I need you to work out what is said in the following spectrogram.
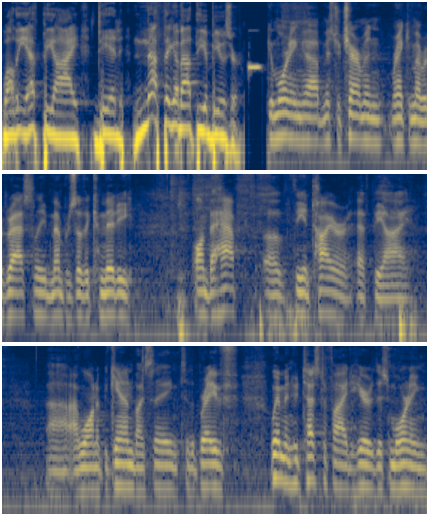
while the FBI did nothing about the abuser. Good morning, uh, Mr. Chairman, Ranking Member Grassley, members of the committee. On behalf of the entire FBI, uh, I want to begin by saying to the brave women who testified here this morning,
